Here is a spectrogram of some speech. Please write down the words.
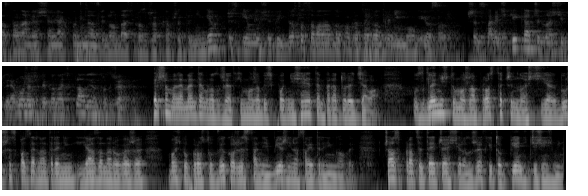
Zastanawiasz się, jak powinna wyglądać rozgrzewka przed treningiem? Wszystkim musi być dostosowana do konkretnego treningu i osoby. Przedstawię Ci kilka czynności, które możesz wykonać planując rozgrzewkę. Pierwszym elementem rozgrzewki może być podniesienie temperatury ciała. Uwzględnić tu można proste czynności jak dłuższy spacer na trening, jazda na rowerze bądź po prostu wykorzystanie bieżni na sali treningowej. Czas pracy tej części rozgrzewki to 5-10 minut.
